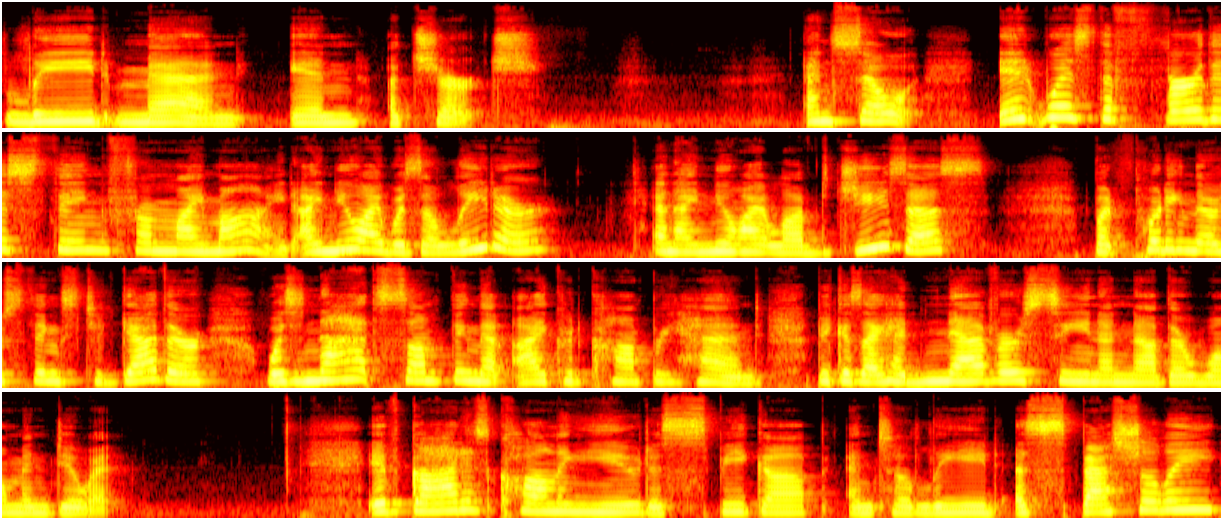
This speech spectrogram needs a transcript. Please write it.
lead men in a church. And so it was the furthest thing from my mind. I knew I was a leader and I knew I loved Jesus, but putting those things together was not something that I could comprehend because I had never seen another woman do it. If God is calling you to speak up and to lead, especially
